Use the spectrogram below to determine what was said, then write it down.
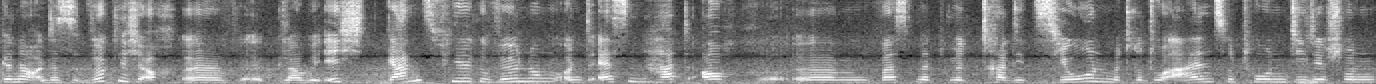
Genau, und das ist wirklich auch, äh, glaube ich, ganz viel Gewöhnung und Essen hat auch ähm, was mit, mit Tradition, mit Ritualen zu tun, die dir schon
